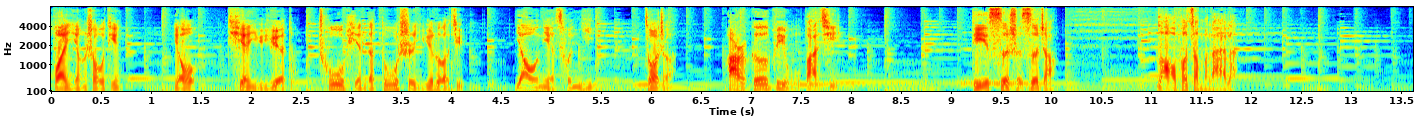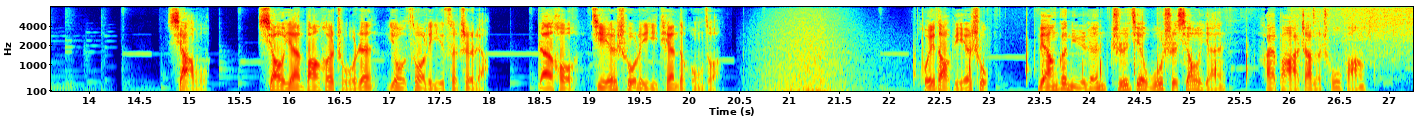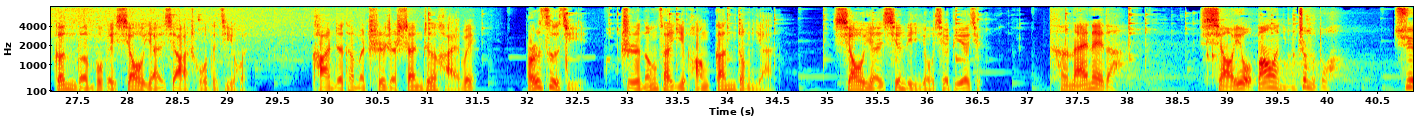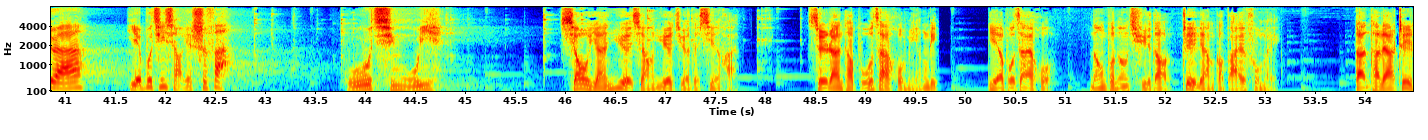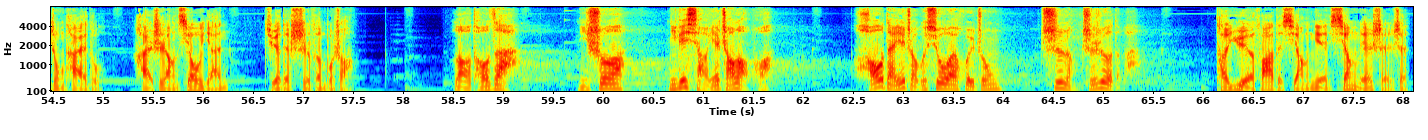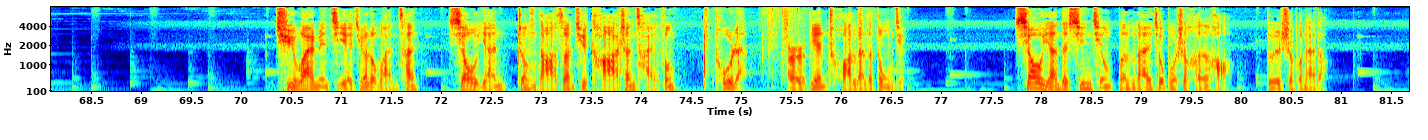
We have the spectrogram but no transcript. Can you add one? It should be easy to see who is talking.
Speaker 1: 欢迎收听由天宇阅读出品的都市娱乐剧《妖孽村医》，作者二哥 V 五八七，第四十四章，老婆怎么来了？下午，萧炎帮和主任又做了一次治疗，然后结束了一天的工作。回到别墅，两个女人直接无视萧炎，还霸占了厨房，根本不给萧炎下厨的机会。看着他们吃着山珍海味，而自己只能在一旁干瞪眼。萧炎心里有些憋屈，
Speaker 2: 他奶奶的，小爷我帮了你们这么多，居然也不请小爷吃饭，无情无义。
Speaker 1: 萧炎越想越觉得心寒。虽然他不在乎名利，也不在乎能不能娶到这两个白富美，但他俩这种态度还是让萧炎觉得十分不爽。
Speaker 2: 老头子。你说，你给小爷找老婆，好歹也找个秀外慧中、知冷知热的吧。
Speaker 1: 他越发的想念香莲婶婶。去外面解决了晚餐，萧炎正打算去塔山采风，突然耳边传来了动静。萧炎的心情本来就不是很好，顿时不耐道：“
